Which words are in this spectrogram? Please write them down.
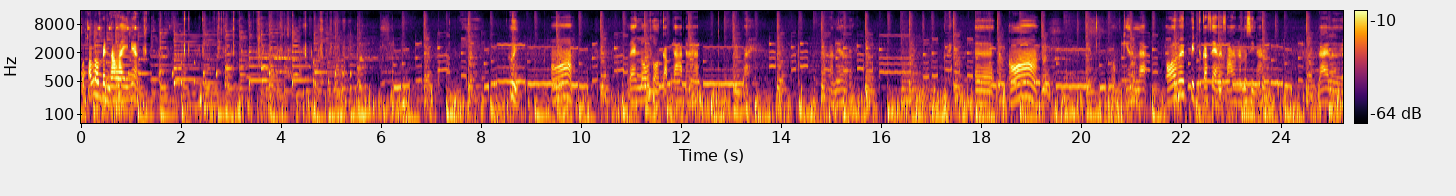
ว่าพัดลมเป็นอะไรเนี่ยเฮ้ยอ๋อแรงโน้มถ่วงกลับด้านนะฮะ อ๋อไม่ปิดกระแสไฟฟ้าอย่างนั้นนะสินะ ได้เลย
